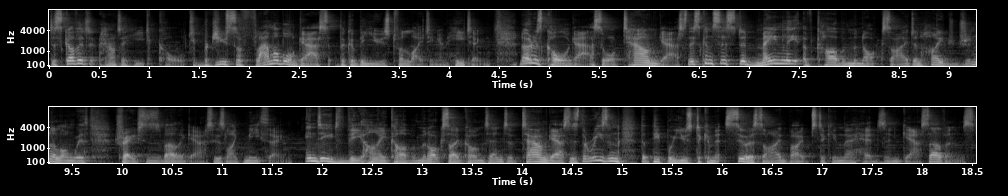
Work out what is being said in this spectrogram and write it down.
discovered how to heat coal to produce a flammable gas that could be used for lighting and heating. Known as coal gas or town gas, this consisted mainly of carbon monoxide and hydrogen, along with traces of other gases like methane. Indeed, the high carbon monoxide content of town gas is the reason that people used to commit suicide by sticking their heads in gas ovens.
